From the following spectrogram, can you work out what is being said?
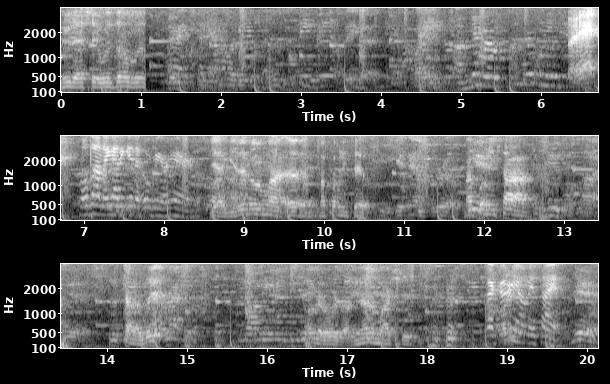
Knew that shit was over. Hold on, I gotta get it over your hair. Yeah, get it over my uh my ponytail. My ponytail. This is kind of lit. I don't gotta worry about none of my shit. Is that good or you want me to tie it? Yeah.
